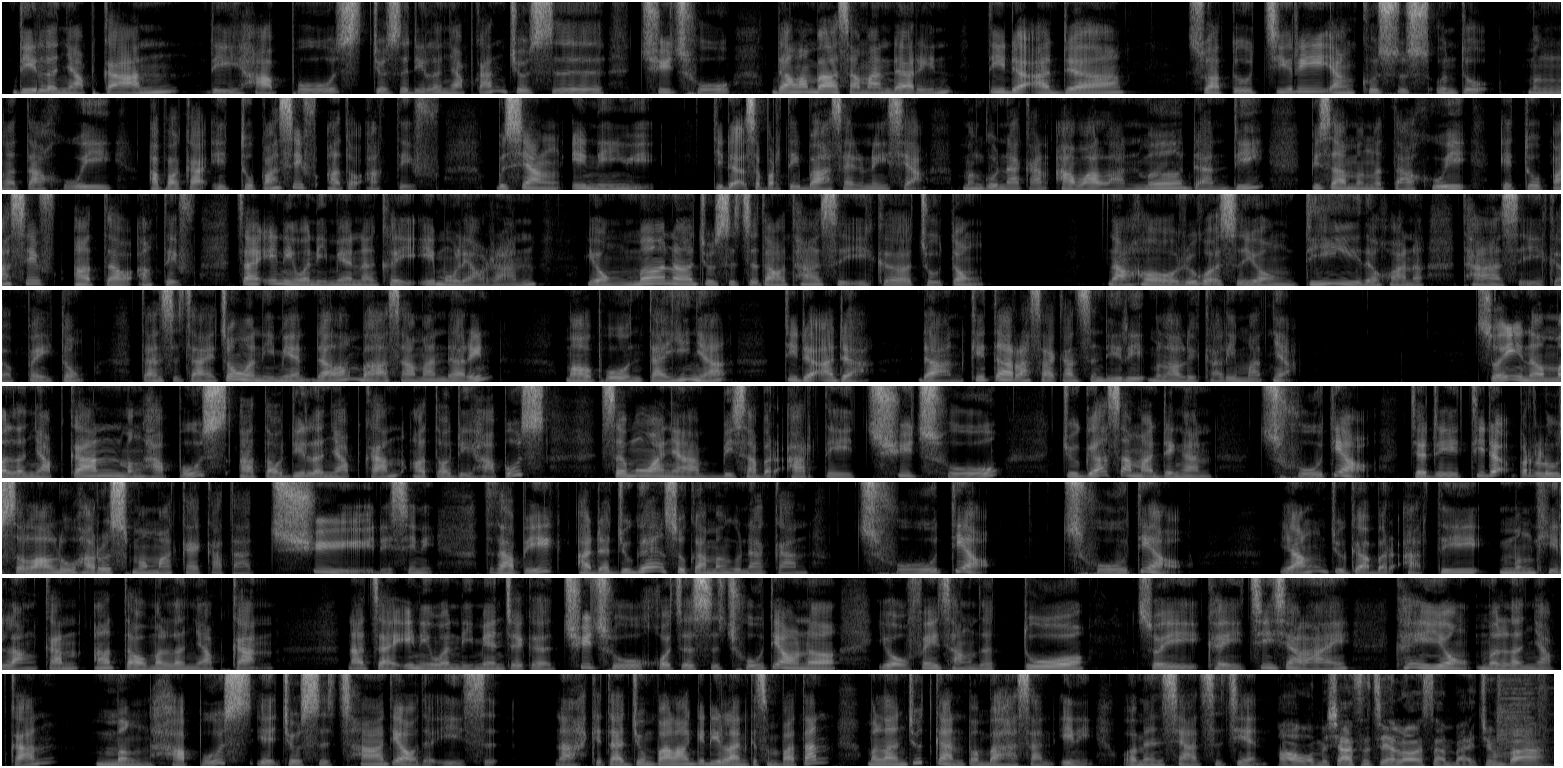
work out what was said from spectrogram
dilenyapkan, dihapus 就是 dilenyapkan 就是去除。Dalam bahasa Mandarin tidak ada suatu ciri yang khusus untuk mengetahui apakah itu pasif atau aktif. 不像印尼语 tidak seperti bahasa Indonesia menggunakan awalan me dan di bisa mengetahui itu pasif atau aktif。在印尼文里面呢，可以一目了然。用 me 呢，就是知道它是一个主动；然后如果是用 di 的话呢，它是一个被动。但是在中文里面，dalam bahasa Mandarin maupun Taiyinya tidak ada dan kita rasakan sendiri melalui kalimatnya. 所以呢，melenyapkan, menghapus, atau dilenyapkan, atau dihapus, semuanya bisa berarti 去除, juga sama dengan 除掉. Jadi tidak perlu selalu harus memakai kata 去 di sini. Tetapi ada juga yang suka menggunakan 除掉,除掉, yang juga berarti menghilangkan atau melenyapkan. 那在印尼文里面，这个去除或者是除掉呢，有非常的多，所以可以记下来。可以用 melenyapkan、menghapus，也就是擦掉的意思。Nah, kita jumpa lagi di lain kesempatan melanjutkan pembahasan ini. 我们下次见。好，我们下次见喽，三百军吧。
